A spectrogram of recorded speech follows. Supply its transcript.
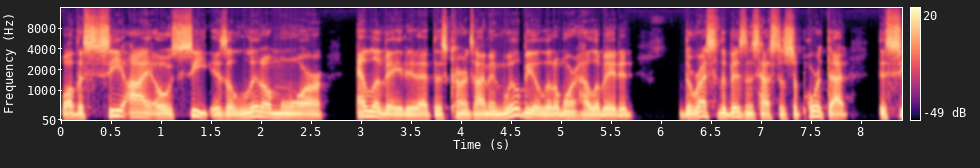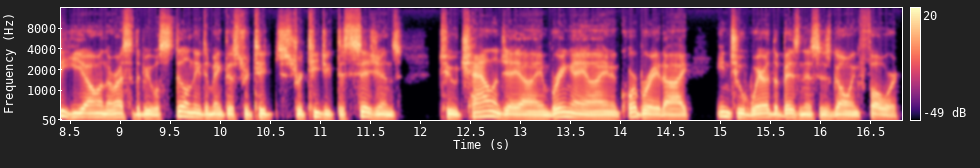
while the CIO seat is a little more elevated at this current time and will be a little more elevated, the rest of the business has to support that. The CEO and the rest of the people still need to make the strate- strategic decisions to challenge AI and bring AI and incorporate AI into where the business is going forward.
